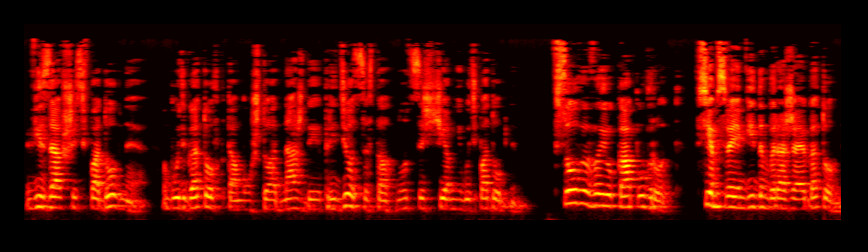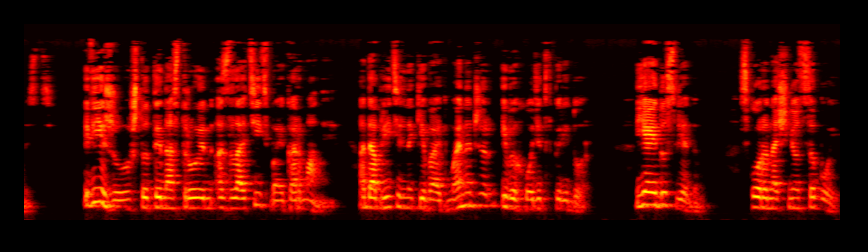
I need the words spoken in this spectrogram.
Ввязавшись в подобное, будь готов к тому, что однажды придется столкнуться с чем-нибудь подобным. Всовываю капу в рот, всем своим видом выражая готовность. Вижу, что ты настроен озолотить мои карманы. Одобрительно кивает менеджер и выходит в коридор. Я иду следом. Скоро начнется бой.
